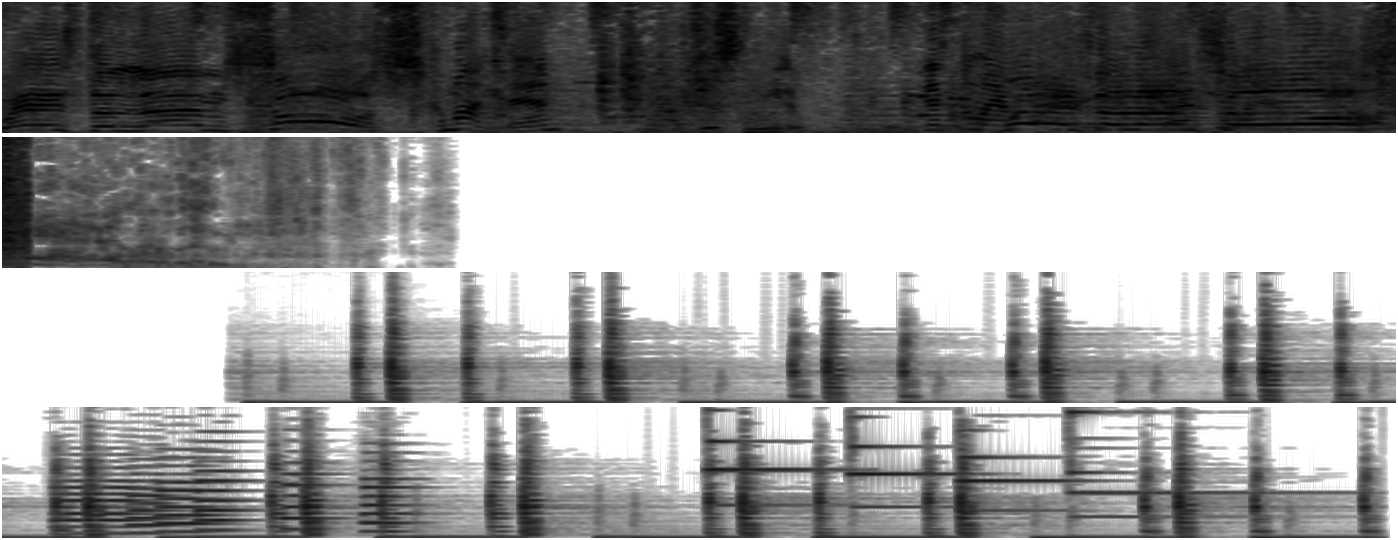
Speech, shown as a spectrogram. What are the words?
Where's the lamb sauce? Come on, man. I just need a... The lamb Where's the lamb sauce?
